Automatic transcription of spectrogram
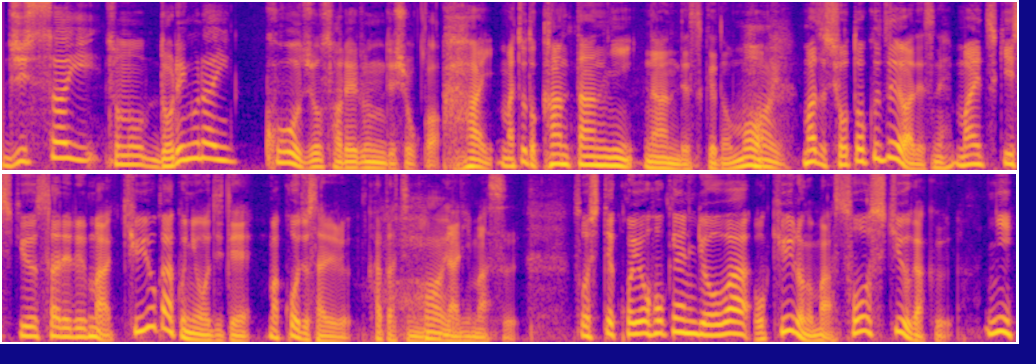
実際そのどれぐらい控除されるんでしょうか？はい、まあ、ちょっと簡単になんですけども、はい。まず所得税はですね毎月支給される、まあ、給与額に応じて、まあ、控除される形になります、そして雇用保険料はお給料のまあ総支給額に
